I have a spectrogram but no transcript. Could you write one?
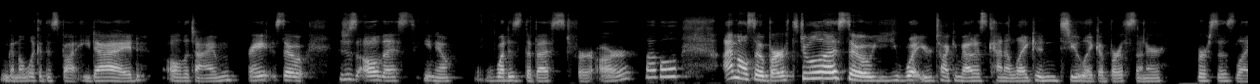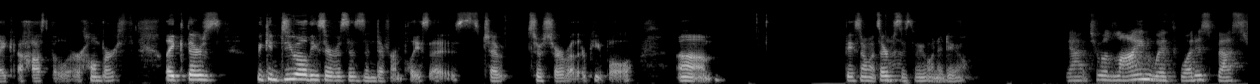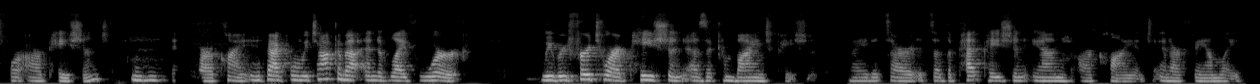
I'm going to look at the spot he died all the time, right? So it's just all this, you know, what is the best for our level? I'm also a birth doula, so you, what you're talking about is kind of likened to like a birth center versus like a hospital or a home birth. Like there's we can do all these services in different places to to serve other people um, based on what services we want to do. Yeah, to align with what is best for our patient, Mm-hmm. for our client. In fact, when we talk about end of life work, we refer to our patient as a combined patient, right? It's our it's a, the pet patient and our client and our family,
